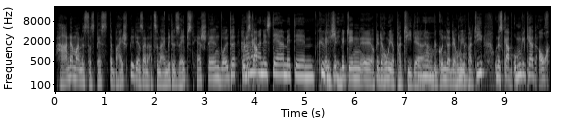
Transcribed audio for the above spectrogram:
Hahnemann ist das beste Beispiel, der seine Arzneimittel selbst herstellen wollte. Und Hahnemann es gab, ist der mit dem Kügelchen. Mit, mit, mit, den, äh, mit der Homöopathie, der genau. Begründer der genau. Homöopathie. Genau. Und es gab umgekehrt auch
